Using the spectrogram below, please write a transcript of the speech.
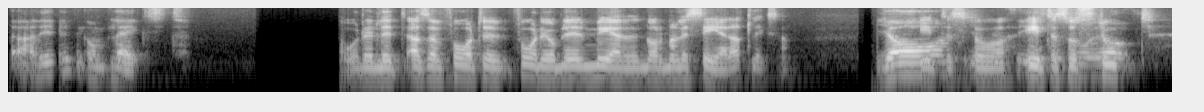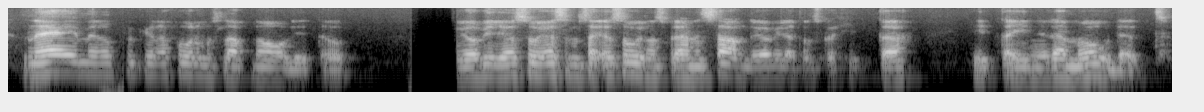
ja, det är lite komplext. Får det, lite, alltså får, typ, får det att bli mer normaliserat liksom? Ja, inte så, precis. inte så jag- stort. Nej, men att kunna få dem att slappna av lite. Och jag, vill, jag, såg, jag, som jag såg dem spela Härnösand och jag vill att de ska hitta, hitta in i det modet.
